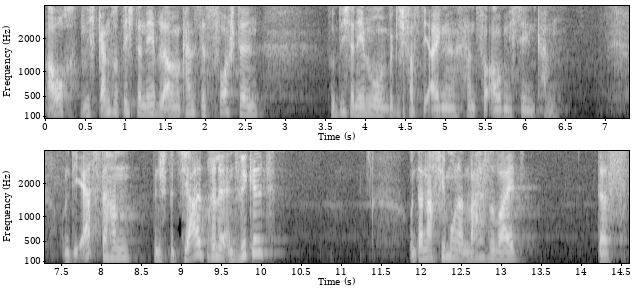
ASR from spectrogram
auch nicht ganz so dichter Nebel, aber man kann sich das vorstellen, so ein dichter Nebel, wo man wirklich fast die eigene Hand vor Augen nicht sehen kann. Und die Ärzte haben eine Spezialbrille entwickelt und dann nach vier Monaten war es soweit, dass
